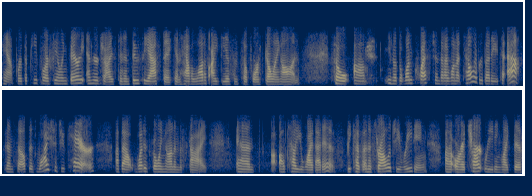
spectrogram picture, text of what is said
camp where the people are feeling very energized and enthusiastic and have a lot of ideas and so forth going on. So, um, you know, the one question that I want to tell everybody to ask themselves is why should you care about what is going on in the sky? And I'll tell you why that is. Because an astrology reading uh, or a chart reading like this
